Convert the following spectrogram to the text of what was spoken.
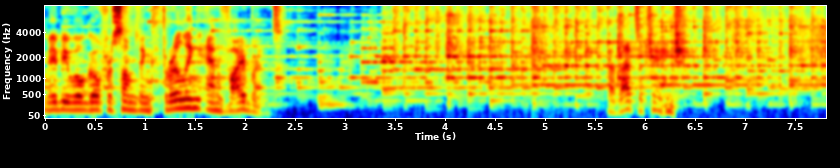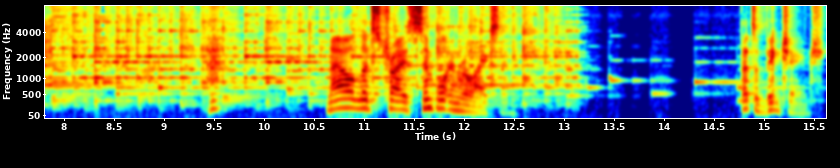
Maybe we'll go for something thrilling and vibrant. Now that's a change. Now let's try simple and relaxing. That's a big change.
